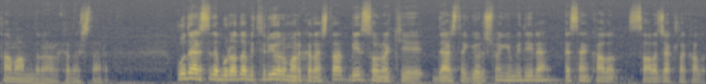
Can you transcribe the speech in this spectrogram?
Tamamdır arkadaşlar. Bu dersi de burada bitiriyorum arkadaşlar. Bir sonraki derste görüşmek ümidiyle esen kalın, sağlıcakla kalın.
